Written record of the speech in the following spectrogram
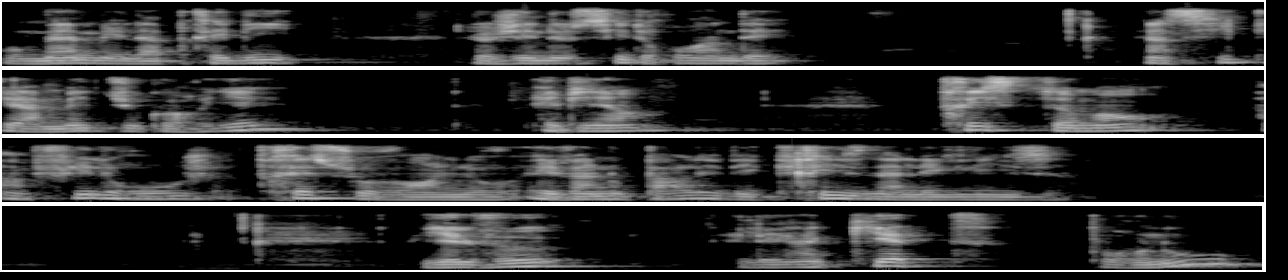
où même il a prédit le génocide rwandais, ainsi qu'à Medjugorje, eh bien, tristement, un fil rouge, très souvent, il va nous parler des crises dans l'Église. Et elle veut, elle est inquiète pour nous,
